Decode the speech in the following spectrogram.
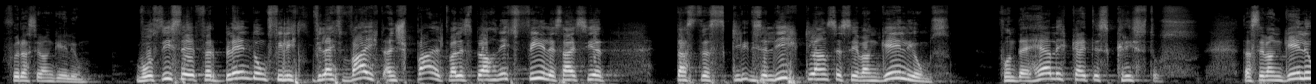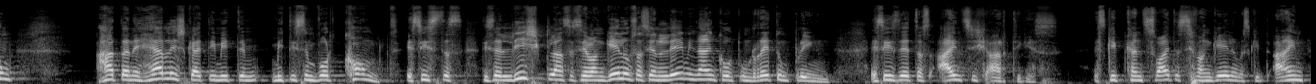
für das Evangelium. Wo diese Verblendung vielleicht, vielleicht weicht, ein Spalt, weil es braucht nicht viel. Es heißt hier, dass das, dieser Lichtglanz des Evangeliums von der Herrlichkeit des Christus, das Evangelium hat eine Herrlichkeit, die mit, dem, mit diesem Wort kommt. Es ist das, dieser Lichtglanz des Evangeliums, das in ein Leben hineinkommt und Rettung bringt. Es ist etwas Einzigartiges. Es gibt kein zweites Evangelium, es gibt ein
